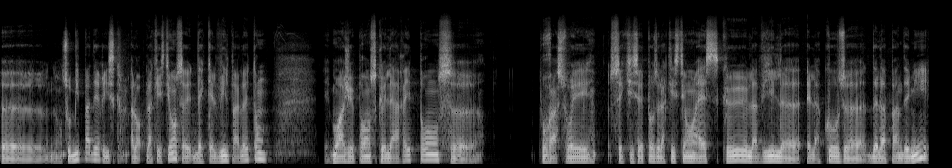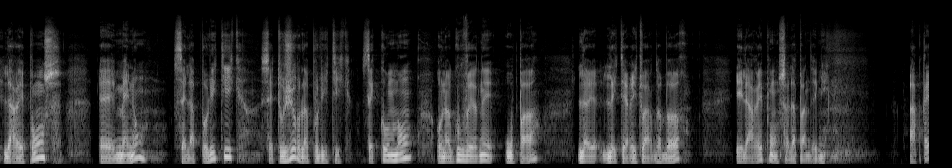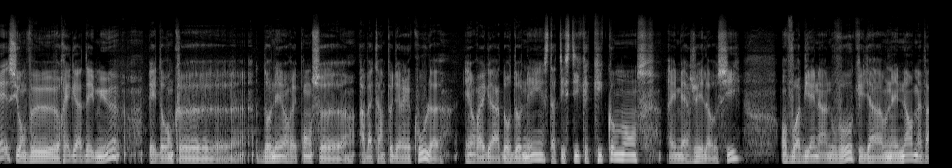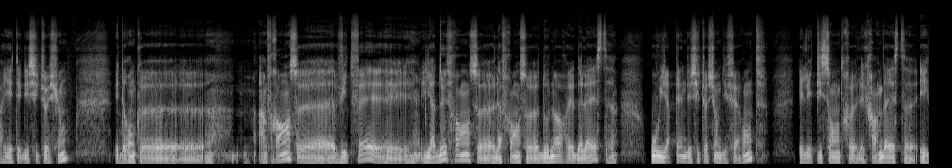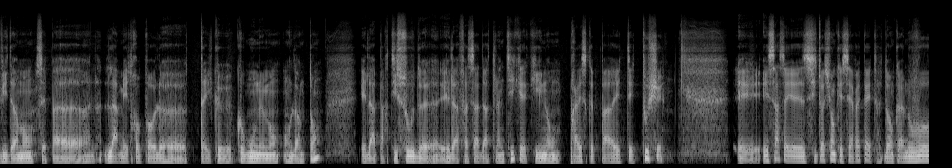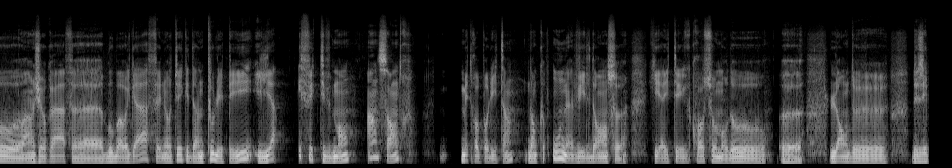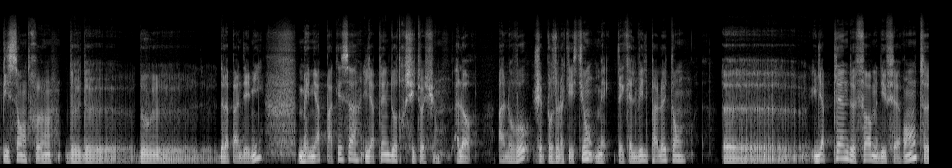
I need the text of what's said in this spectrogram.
n'ont subi pas des risques. Alors la question, c'est de quelle ville parle-t-on? Et moi, je pense que la réponse pour rassurer ceux qui se posent la question est-ce que la ville est la cause de la pandémie? La réponse est mais non, c'est la politique, c'est toujours la politique. C'est comment on a gouverné ou pas les, territoires d'abord et la réponse à la pandémie. Après, si on veut regarder mieux et donc euh, donner une réponse euh, avec un peu de recul, et on regarde aux données statistiques qui commencent à émerger là aussi, on voit bien à nouveau qu'il y a une énorme variété de situations. Et donc, euh, en France, vite fait, il y a deux France, la France du Nord et de l'Est, où il y a plein de situations différentes. Et l'épicentre, les Grands Est, évidemment, c'est pas la métropole euh, telle que communément on l'entend. Et la partie sud et la façade atlantique qui n'ont presque pas été touchées. Et, ça, c'est une situation qui se répète. Donc, à nouveau, un géographe, euh, Bouba fait noter que dans tous les pays, il y a effectivement un centre métropolitain, donc une ville dense qui a été grosso modo euh, l'un de, des épicentres de, de, de, la pandémie. Mais il n'y a pas que ça, il y a plein d'autres situations. Alors, à nouveau, je pose la question, mais de quelle ville parle-t-on? Euh, Il y a plein de formes différentes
